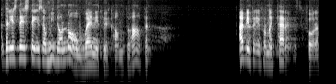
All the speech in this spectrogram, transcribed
there is these things that we don't know when it will come to happen. I've been praying for my parents for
